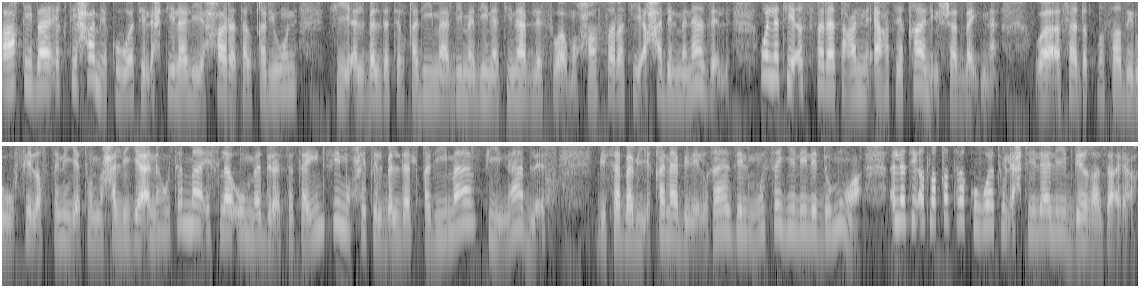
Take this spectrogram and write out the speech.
عقب اقتحام قوات الاحتلال حارة القريون في البلدة القديمة بمدينة نابلس ومحاصرة أحد المنازل والتي أسفرت عن اعتقال شابين. وأفادت مصادر فلسطينية محلية أنه تم إخلاء مدرستين في محيط البلدة القديمة في نابلس بسبب قنابل الغاز المسيل للدموع التي أطلقتها قوات الاحتلال بغزارة.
